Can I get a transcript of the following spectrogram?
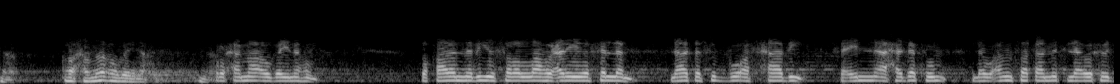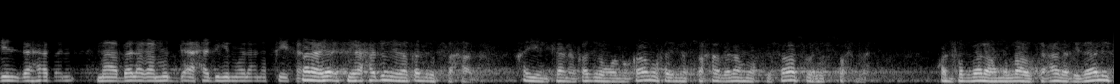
نعم. رحماء بينهم. نعم. رحماء بينهم. وقال النبي صلى الله عليه وسلم لا تسبوا أصحابي فإن أحدكم لو أنفق مثل أحد ذهبا ما بلغ مد أحدهم ولا نصيفا. فلا يأتي أحد إلى قدر الصحابة. أيا كان قدره ومقامه فإن الصحابة لهم اختصاص وهي الصحبة. قد فضلهم الله تعالى بذلك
